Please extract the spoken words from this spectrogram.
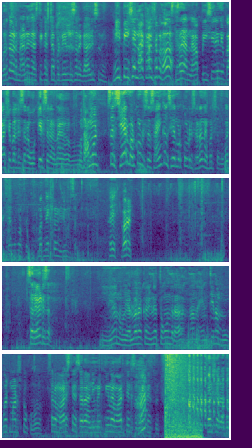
ಬರ್ತಾವ್ರಿ ನಾನೇ ಜಾಸ್ತಿ ಕಷ್ಟಪಟ್ಟು ಹೇಳ್ರಿ ಸರ್ ಗಾಡಿ ಸುದ್ದಿ ನೀ ಪಿ ಸಿ ನಾ ಕಾನ್ಸ್ಟೇಬಲ್ ಸರ ನಾ ಪಿ ಸಿ ನೀವು ಕಾನ್ಸ್ಟೇಬಲ್ ರೀ ಸರ್ ಓಕೆ ಸರ್ ನಾ ಅಮೌಂಟ್? ಸರ್ ಶೇರ್ ಮಾಡ್ಕೊಂಡ್ರಿ ಸರ್ ಸಾಯಂಕಾಲ ಶೇರ್ ಮಾಡ್ಕೊಂಡ್ರಿ ಸಡನ್ ಬರ್ರಿ ಸರ್ ಬರ್ರಿ ಶೇರ್ ಮಾಡ್ಕೊಂಡು ಸರ್. ಮತ್ತೆ ನೆಕ್ಸ್ಟ್ ಟೈಮ್ ಹಿಡಿದ್ರಿ ಸರ್. ಹೇ ಬರ್ರಿ. ಸರ್ ಹೇಳ್ರಿ ಸರ್. ಏನು ಎಲ್ಲರ ಕಡೆ ಇನ್ನೇ ತಗೊಂಡ್ರ? ನಾನು ಹೆಂಡತಿನ ಮೂಗಟ್ ಮಾಡಿಸ್ಬೇಕು. ಸರ್ ಮಾಡಿಸ್ತೇನೆ ಸರ್ ನಿಮ್ಮ ಹೆಂಡತಿ ನಾ ಮಾಡ್ತೀನಿ ಸರ್ ಸರಿ. ಸರ್ ಅದು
